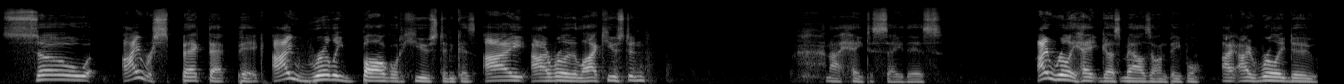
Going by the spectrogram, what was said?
So I respect that pick. I really boggled Houston because I I really like Houston, and I hate to say this. I really hate Gus Malzahn, people. I, I really do,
